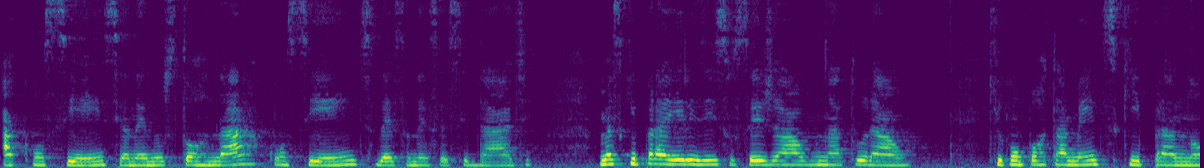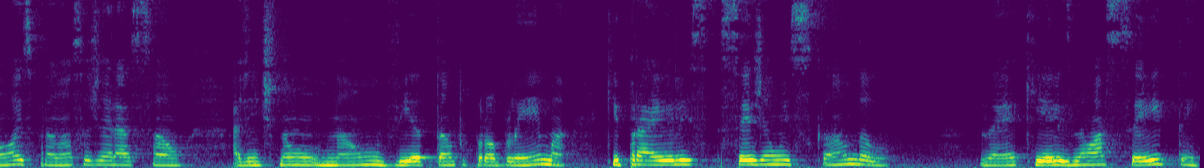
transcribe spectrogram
a consciência, né, nos tornar conscientes dessa necessidade mas que para eles isso seja algo natural, que comportamentos que para nós, para nossa geração, a gente não, não via tanto problema, que para eles seja um escândalo, né? que eles não aceitem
